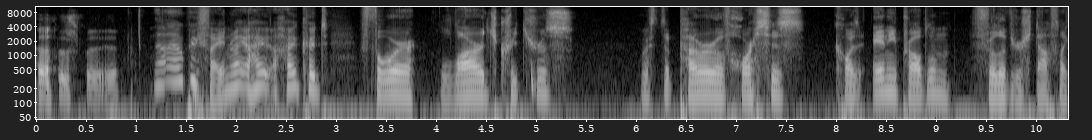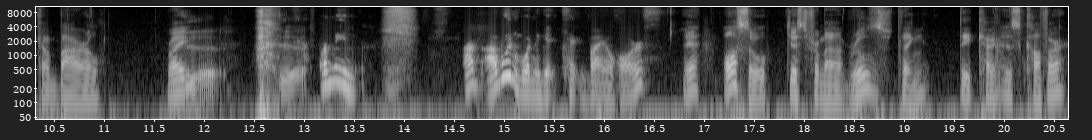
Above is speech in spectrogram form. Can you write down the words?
That's, but, yeah. No, it'll be fine, right? How how could four large creatures with the power of horses cause any problem full of your stuff like a barrel, right? yeah. Yeah. I mean, I, I wouldn't want to get kicked by a horse. Yeah. Also, just from a rules thing, they count as cover.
